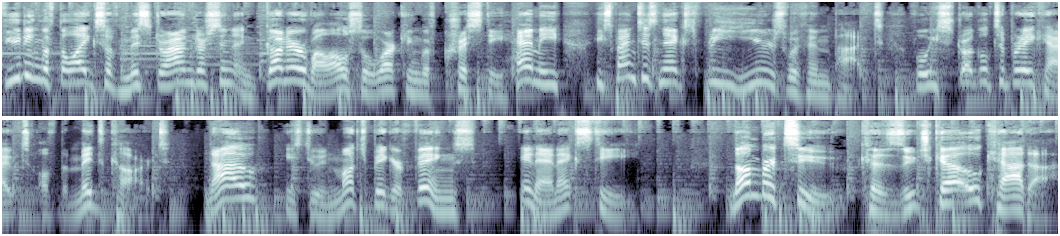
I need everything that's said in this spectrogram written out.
Feuding with the likes of Mr. Anderson and Gunner while also working with Christy Hemme, he spent his next three years with Impact, though he struggled to break out of the mid card. Now, he's doing much bigger things in NXT. Number 2 Kazuchika Okada.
